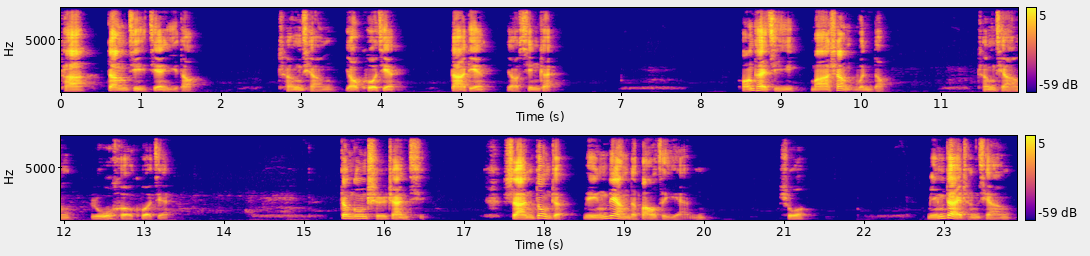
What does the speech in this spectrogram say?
他当即建议道：“城墙要扩建，大殿要新盖。”皇太极马上问道：“城墙如何扩建？”邓公池站起，闪动着明亮的豹子眼，说：“明代城墙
